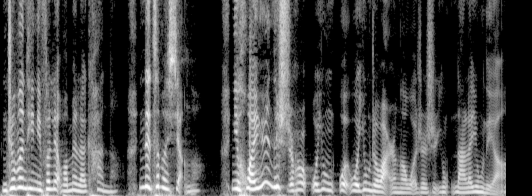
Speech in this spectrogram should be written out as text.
你这问题你分两方面来看呢，你得这么想啊。”你怀孕的时候，我用我我用这玩意儿啊，我这是用拿来用的呀，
